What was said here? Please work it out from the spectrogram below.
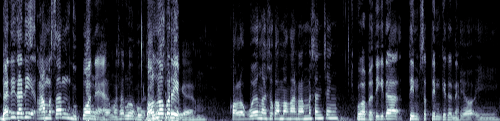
Berarti tadi ramesan Bupon ya? Ramesan gua bukan Kalau apa, masih Rip? Kalau gue nggak suka makan ramesan ceng. Wah, berarti kita tim setim kita nih. Yoi.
